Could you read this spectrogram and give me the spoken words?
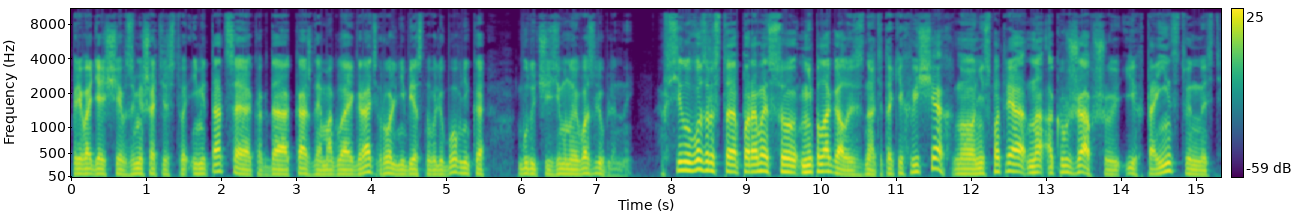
приводящая в замешательство имитация, когда каждая могла играть роль небесного любовника, будучи земной возлюбленной. В силу возраста Парамессу не полагалось знать о таких вещах, но, несмотря на окружавшую их таинственность,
